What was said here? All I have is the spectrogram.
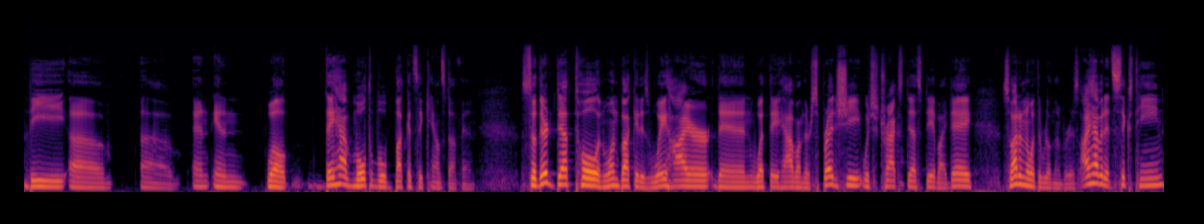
the uh, uh, and and well, they have multiple buckets they count stuff in. So their death toll in one bucket is way higher than what they have on their spreadsheet, which tracks deaths day by day. So I don't know what the real number is. I have it at 16.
